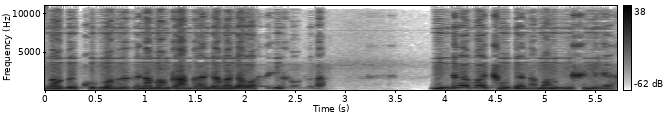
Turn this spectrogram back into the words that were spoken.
ngoba bekhuluma bevela amankanga yithi abantu abafika izonto la into yamajuda namangisi leya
